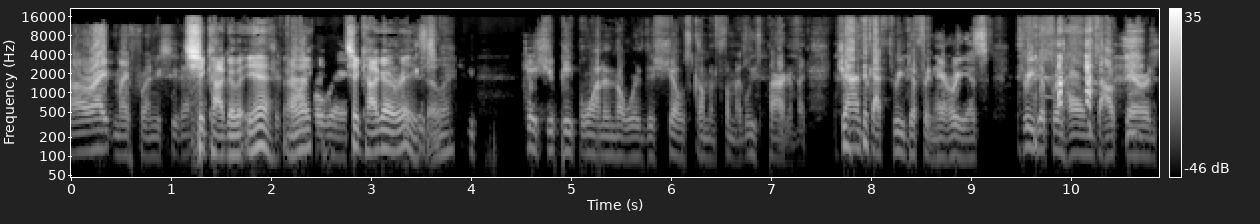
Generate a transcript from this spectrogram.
All right, my friend. You see that? Chicago, yeah. Chicago I like Rays. Chicago Rays. I like in case you people want to know where this show's coming from, at least part of it. John's got three different areas, three different homes out there, and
